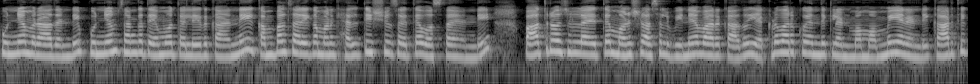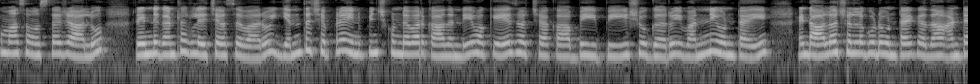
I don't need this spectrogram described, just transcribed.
పుణ్యం రాదండి. పుణ్యం సంగతి ఏమో తెలియదు కానీ కంపల్సరీగా మనకి హెల్త్ ఇష్యూస్ అయితే వస్తాయండి. పాత రోజుల్లో అయితే మనుషులు అసలు వినేవారు కాదు. ఎక్కడి వరకు ఎందుకులేండి? మా మమ్మీయేనండి కార్తీక మాసం వస్తే చాలు రెండు గంటలకు లేచేసేవారు. ఎంత చెప్పినా వినిపించుకునేవారు కాదండి. ఒక ఏజ్ వచ్చాక బీపీ షుగర్ ఇవన్నీ ఉంటాయి. అండ్ ఆలోచనలు కూడా ఉంటాయి కదా. అంటే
